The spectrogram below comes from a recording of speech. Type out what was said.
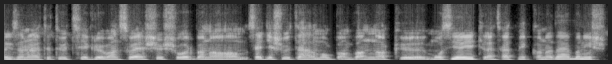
üzemeltető cégről van szó, elsősorban az Egyesült Államokban vannak moziaik, illetve hát még Kanadában is.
